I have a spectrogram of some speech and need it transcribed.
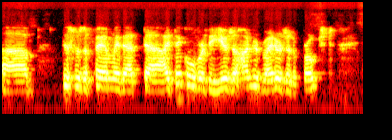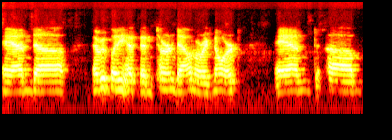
Um, this was a family that uh, I think over the years, a hundred writers had approached, and uh, everybody had been turned down or ignored. And um,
